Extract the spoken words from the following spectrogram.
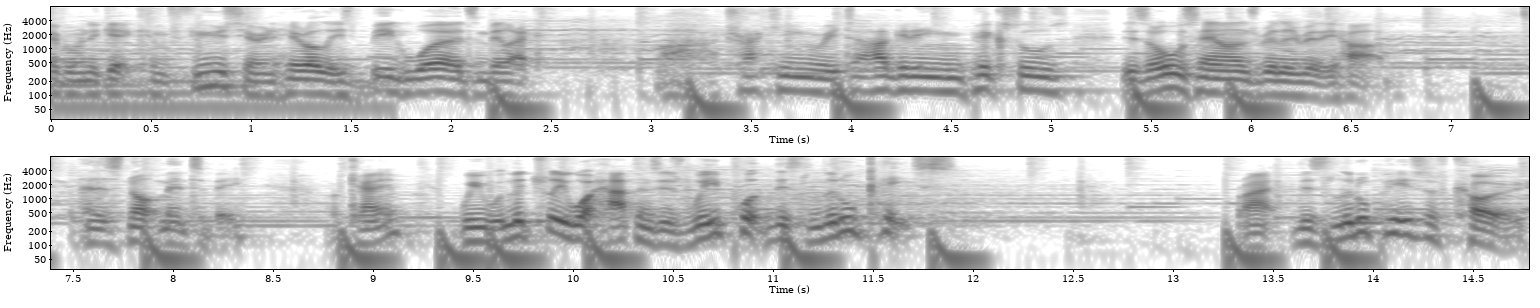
everyone to get confused here and hear all these big words and be like, oh, tracking, retargeting, pixels, this all sounds really, really hard. And it's not meant to be, okay? We literally, what happens is we put this little piece, right? This little piece of code,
